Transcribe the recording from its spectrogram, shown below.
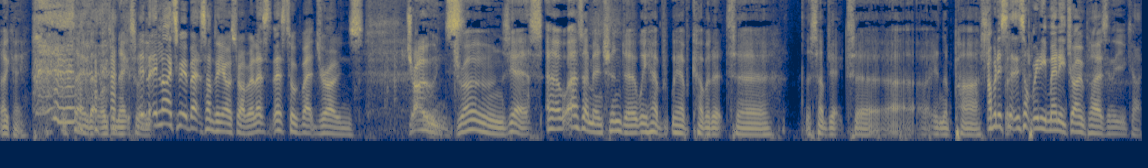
Okay, we'll save that one for next week. Enlighten me about something else, Robert. Let's let's talk about drones. Drones. Drones, yes. Uh, as I mentioned, uh, we have we have covered it. Uh, the subject uh, uh, in the past. I mean, it's, there's not really many drone players in the UK.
